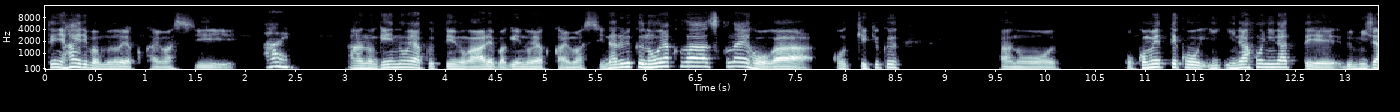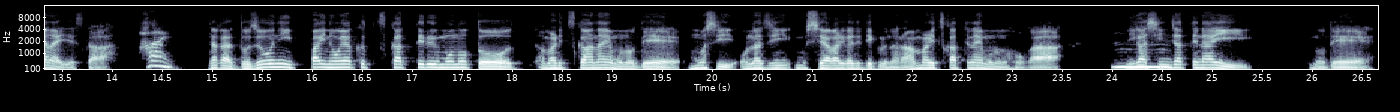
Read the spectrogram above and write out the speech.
手に入れば無農薬買いますし、はい。あの、減農薬っていうのがあれば減農薬買いますし、なるべく農薬が少ない方が、こう結局、あの、お米ってこう、い稲穂になってる実じゃないですか。はい。だから土壌にいっぱい農薬使ってるものとあまり使わないもので、もし同じ仕上がりが出てくるならあんまり使ってないものの方が実が死んじゃゃってないので、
